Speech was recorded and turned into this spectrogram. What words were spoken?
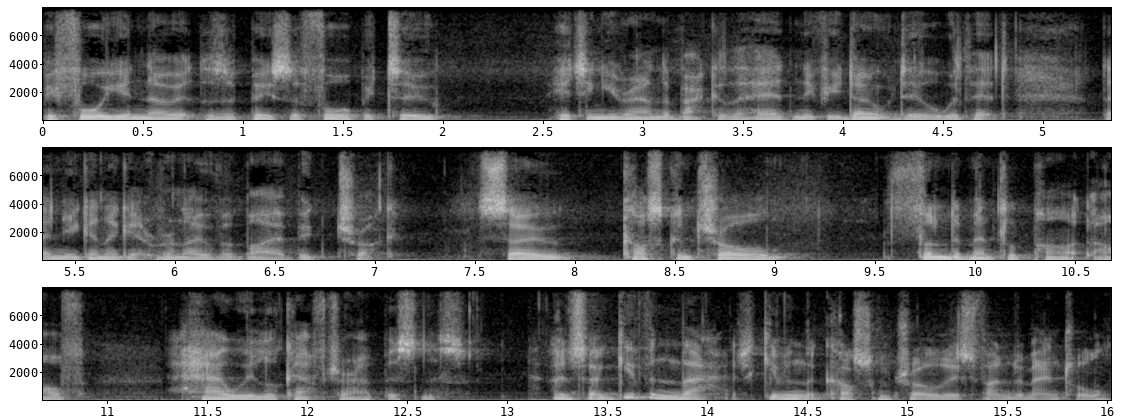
before you know it, there's a piece of 4x2 hitting you around the back of the head, and if you don't deal with it, then you're going to get run over by a big truck. So, cost control, fundamental part of how we look after our business. And so, given that, given that cost control is fundamental,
